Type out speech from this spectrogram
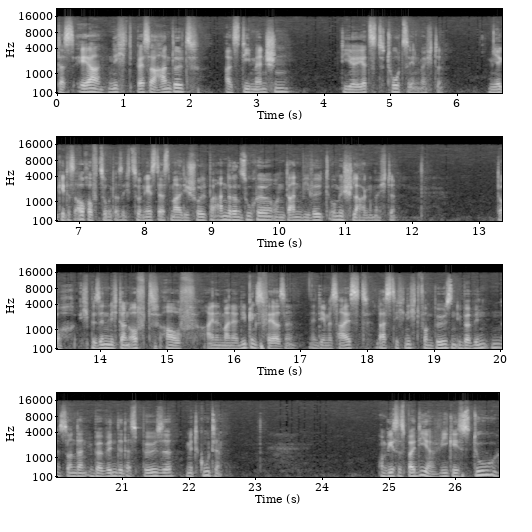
dass er nicht besser handelt als die Menschen, die er jetzt tot sehen möchte. Mir geht es auch oft so, dass ich zunächst erstmal die Schuld bei anderen suche und dann wie wild um mich schlagen möchte. Doch ich besinne mich dann oft auf einen meiner Lieblingsverse, in dem es heißt, lass dich nicht vom Bösen überwinden, sondern überwinde das Böse mit Gutem. Und wie ist es bei dir? Wie gehst du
